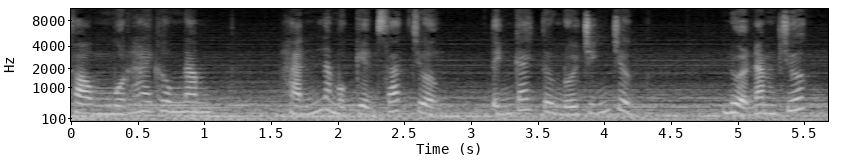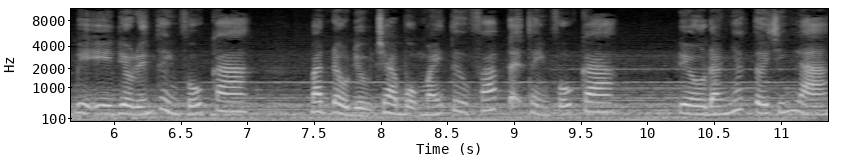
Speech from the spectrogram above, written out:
phòng 1205, hắn là một kiểm sát trưởng, tính cách tương đối chính trực. Nửa năm trước bị điều đến thành phố Ca, bắt đầu điều tra bộ máy tư pháp tại thành phố Ca. Điều đáng nhắc tới chính là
